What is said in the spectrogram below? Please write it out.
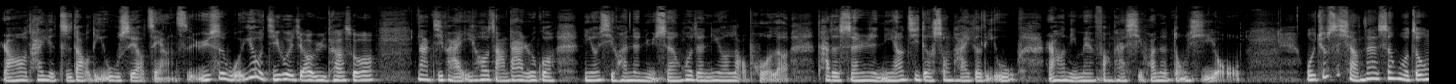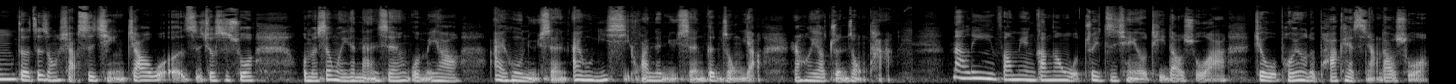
然后他也知道礼物是要这样子。于是我又机会教育他说：“那鸡排以后长大，如果你有喜欢的女生，或者你有老婆了，她的生日你要记得送她一个礼物，然后里面放她喜欢的东西哦。”我就是想在生活中的这种小事情教我儿子，就是说，我们身为一个男生，我们要爱护女生，爱护你喜欢的女生更重要，然后要尊重她。那另一方面，刚刚我最之前有提到说啊，就我朋友的 podcast 讲到说。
